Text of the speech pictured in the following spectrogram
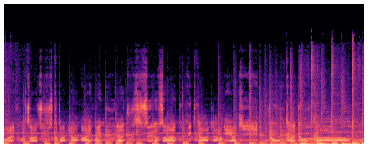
Boa noite, escapana. Ai, when you na do sit up, so I will get gala. É aqui, Dunga Dunga.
